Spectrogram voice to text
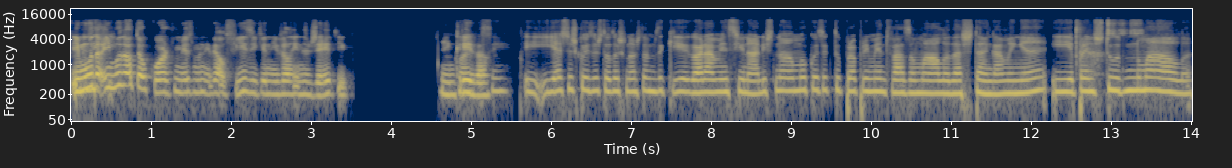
E muda e- muda o teu corpo mesmo a nível físico, a nível energético. É Claro incrível. que sim. E, e estas coisas todas que nós estamos aqui agora a mencionar, isto não é uma coisa que tu propriamente vás a uma aula da Ashtanga amanhã e aprendes tudo numa aula.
